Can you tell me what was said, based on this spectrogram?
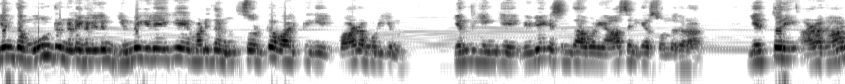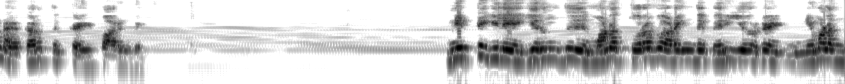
இந்த மூன்று நிலைகளிலும் இம்மையிலேயே மனிதன் சொர்க்க வாழ்க்கையை வாழ முடியும் என்று இங்கே விவேக சிந்தாமணி ஆசிரியர் சொல்லுகிறார். எத்தனை அழகான கருத்துக்கள் பாருங்கள். நிட்டையிலே இருந்து மனத்துறவு அடைந்த பெரியோர்கள் நிமலன்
